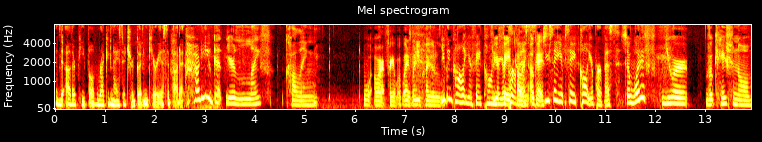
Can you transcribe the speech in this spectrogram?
And do other people recognize that you're good and curious about it? How do you get your life calling or I forget what, what, what do you call it? You can call it your faith calling your or your faith purpose. Calling. Okay, you say you say call it your purpose. So what if your vocational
